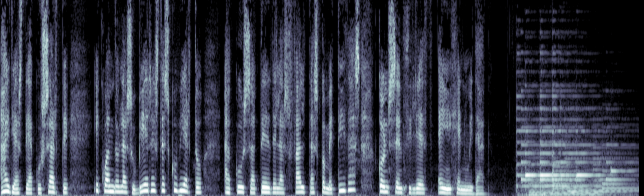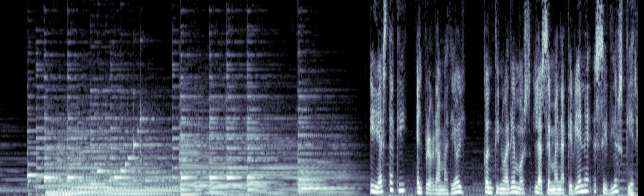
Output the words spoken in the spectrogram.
hayas de acusarte y cuando las hubieres descubierto, acúsate de las faltas cometidas con sencillez e ingenuidad. Y hasta aquí el programa de hoy. Continuaremos la semana que viene si Dios quiere.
